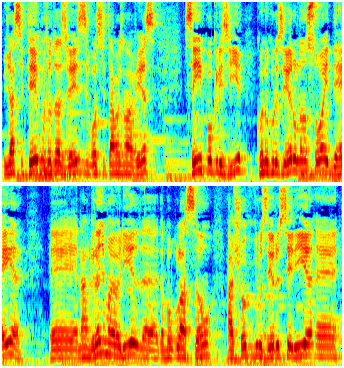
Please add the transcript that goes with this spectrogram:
Eu já citei algumas outras vezes e vou citar mais uma vez, sem hipocrisia, quando o Cruzeiro lançou a ideia é, na grande maioria da, da, população, achou que o Cruzeiro seria, é,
